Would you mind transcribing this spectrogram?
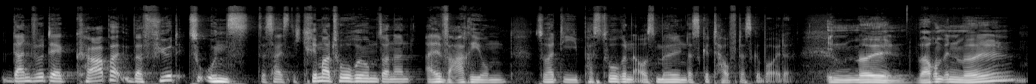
dann wird der Körper überführt zu uns. Das heißt nicht Krematorium, sondern Alvarium. So hat die Pastorin aus Mölln das getauft, das Gebäude. In Mölln. Warum in Mölln?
